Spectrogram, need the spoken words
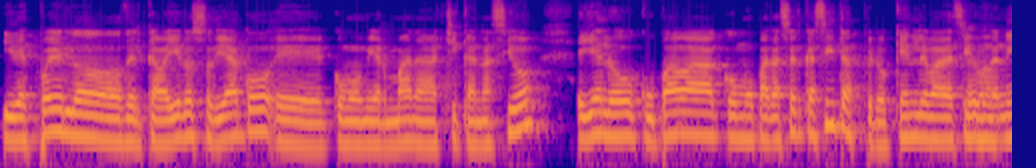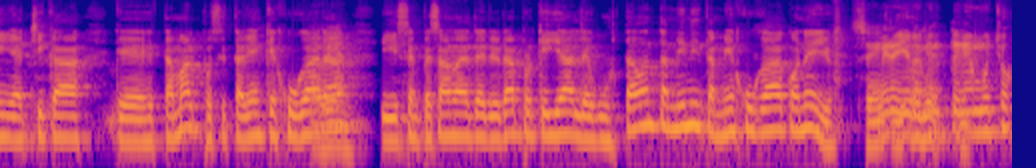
y después los del Caballero Zodiaco, eh, como mi hermana chica nació, ella lo ocupaba como para hacer casitas, pero ¿quién le va a decir a una niña chica que está mal? Pues está bien que jugara y se empezaron a deteriorar porque ella le gustaban también y también jugaba con ellos. Sí. Mira, yo también tenía muchos,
